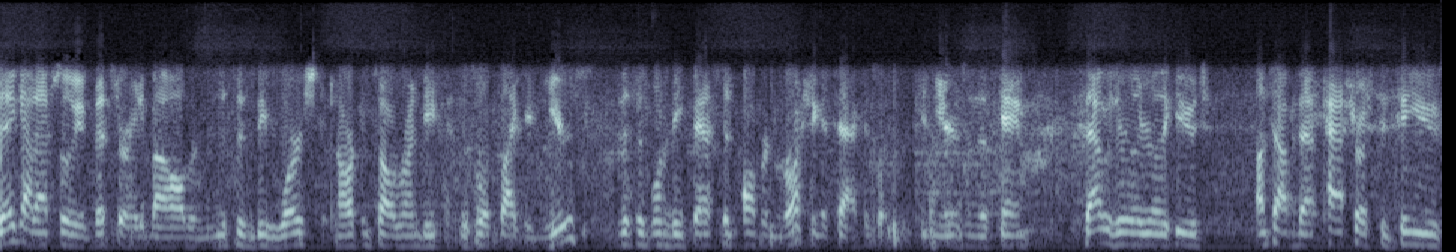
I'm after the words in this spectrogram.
they got absolutely eviscerated by Auburn. And this is the worst an Arkansas run defense has looked like in years. This is one of the best in Auburn rushing attack has looked in years in this game. That was really, really huge. On top of that, pass rush continues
